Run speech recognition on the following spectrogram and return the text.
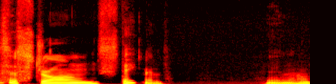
is a strong statement, you know.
